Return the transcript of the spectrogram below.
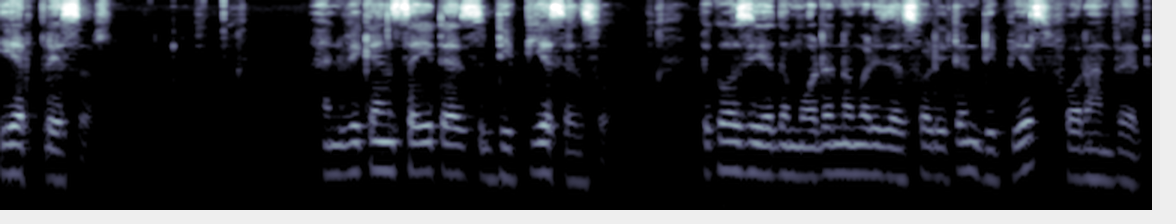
air pressure. And we can say it as DPS also. Because here the model number is also written DPS 400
